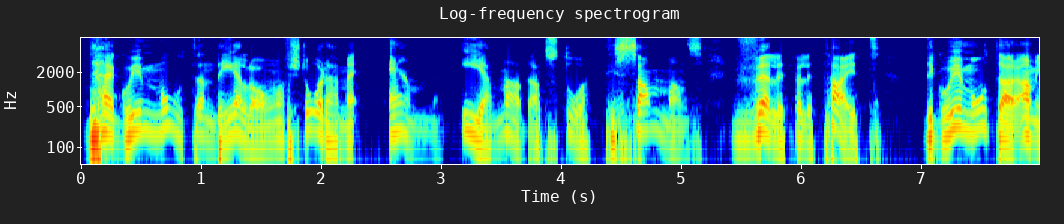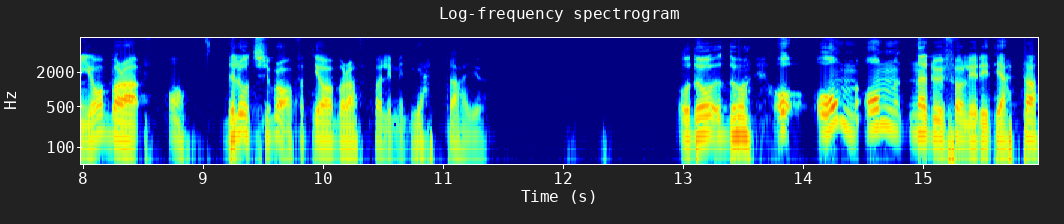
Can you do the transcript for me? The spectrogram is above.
Det här går ju emot en del av, om man förstår det här med en, enad, att stå tillsammans väldigt, väldigt tajt det går ju emot där, ah, men jag bara, oh, det låter så bra för att jag bara följer mitt hjärta här ju. Och, då, då, och om, om när du följer ditt hjärta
